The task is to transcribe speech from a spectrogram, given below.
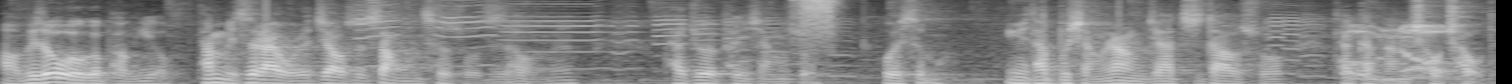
好，比如说我有个朋友，他每次来我的教室上完厕所之后呢，他就会喷香水。为什么？因为他不想让人家知道说他刚刚臭臭的。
